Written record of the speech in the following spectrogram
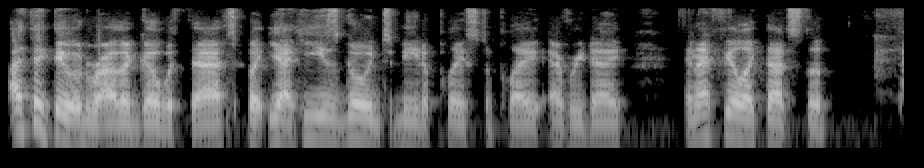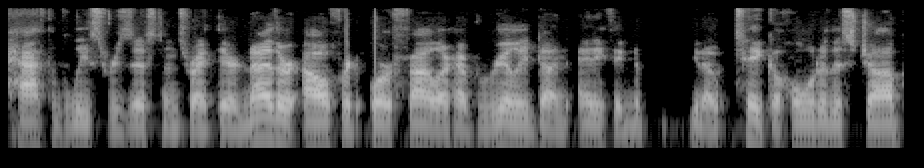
I think they would rather go with that. But yeah, he is going to need a place to play every day. And I feel like that's the path of least resistance right there. Neither Alford or Fowler have really done anything to, you know, take a hold of this job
